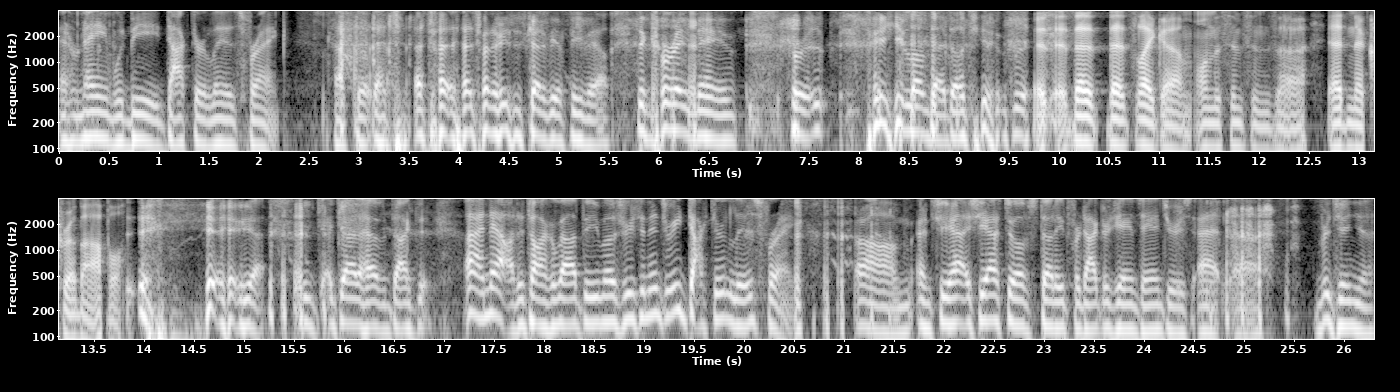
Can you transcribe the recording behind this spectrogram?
and her name would be Dr. Liz Frank. That's it. That's that's that's one of the reasons it's got to be a female. It's a great name. For, you love that, don't you? It- that that's like um, on The Simpsons, uh, Edna Krabappel. yeah, you gotta have a doctor. Uh, now to talk about the most recent injury, Dr. Liz Frank, um, and she has she has to have studied for Dr. James Andrews at uh, Virginia.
